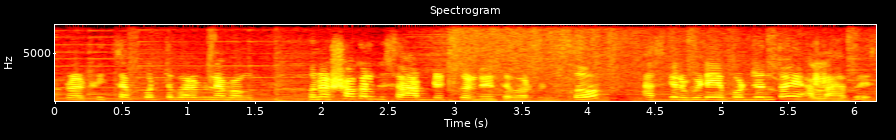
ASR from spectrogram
আপনারা ফিক্স আপ করতে পারবেন এবং ফোনের সকল কিছু আপডেট করে নিতে পারবেন। তো আজকের ভিডিও এ পর্যন্তই, আল্লাহ হাফেজ।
